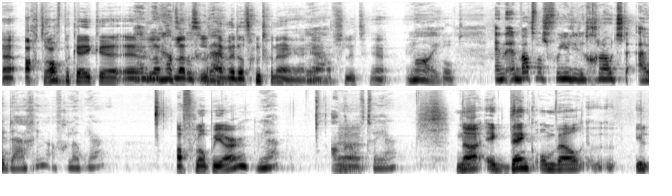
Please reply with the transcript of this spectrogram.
Uh, achteraf bekeken uh, laat, laat, hebben we dat goed gedaan. Ja, ja. ja absoluut. Ja, Mooi. Klopt. En, en wat was voor jullie de grootste uitdaging afgelopen jaar? Afgelopen jaar? Ja, anderhalf, twee jaar. Nou, ik denk om wel. Er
